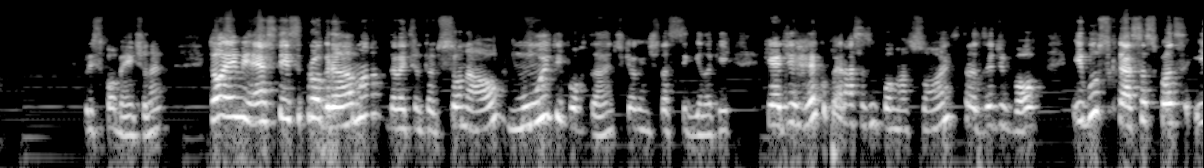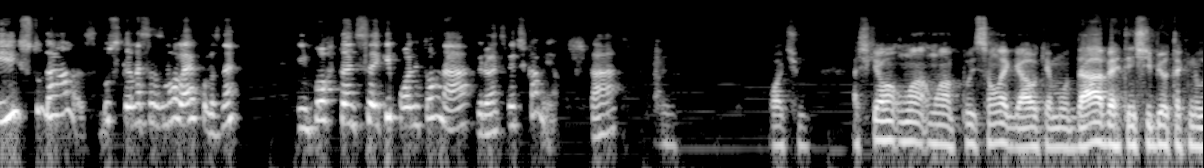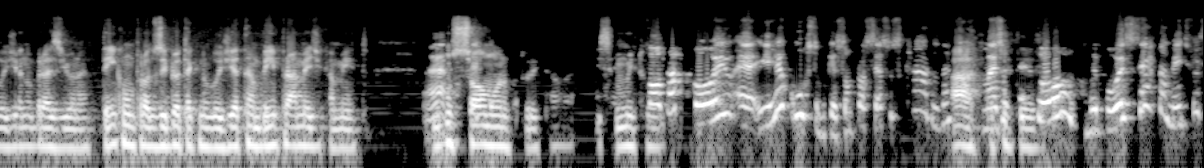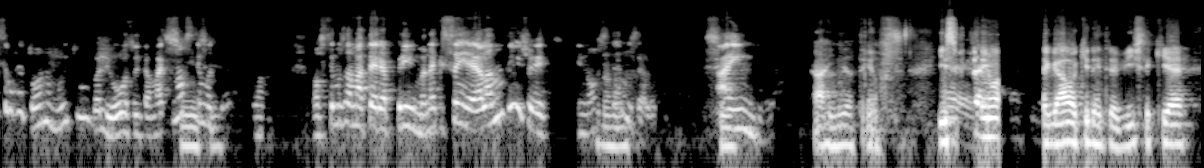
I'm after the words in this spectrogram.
principalmente, né? Então, a MS tem esse programa da medicina tradicional, muito importante, que a gente está seguindo aqui, que é de recuperar essas informações, trazer de volta e buscar essas plantas e estudá-las, buscando essas moléculas, né? Importantes aí que podem tornar grandes medicamentos, tá? Ótimo. Acho que é uma, uma posição legal, que é mudar a vertente de biotecnologia no Brasil, né? Tem como produzir biotecnologia também para medicamento. É, não só monocultura e tal. Né? Isso é muito. Falta apoio é, e recurso, porque são processos caros, né? Ah, Mas o retorno, depois, certamente vai ser um retorno muito valioso. Ainda mais que nós sim, temos. Sim. Nós temos a matéria-prima, né? Que sem ela não tem jeito. E nós uhum. temos ela. Sim. Ainda. Ainda temos. Isso é. que tem uma parte legal aqui da entrevista, que é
